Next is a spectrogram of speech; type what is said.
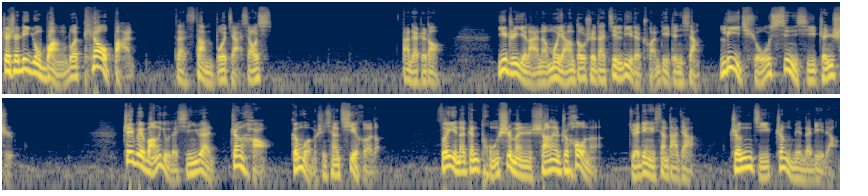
这是利用网络跳板在散播假消息。大家知道，一直以来呢，牧羊都是在尽力的传递真相，力求信息真实。这位网友的心愿正好跟我们是相契合的，所以呢，跟同事们商量之后呢，决定向大家征集正面的力量。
